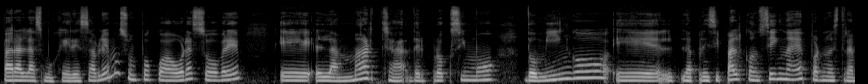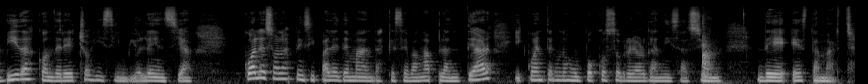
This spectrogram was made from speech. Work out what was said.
para las mujeres. Hablemos un poco ahora sobre la marcha del próximo domingo. la principal consigna es por nuestras vidas con derechos y sin violencia. ¿Cuáles son las principales demandas que se van a plantear? Y cuéntenos un poco sobre la organización de esta marcha.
